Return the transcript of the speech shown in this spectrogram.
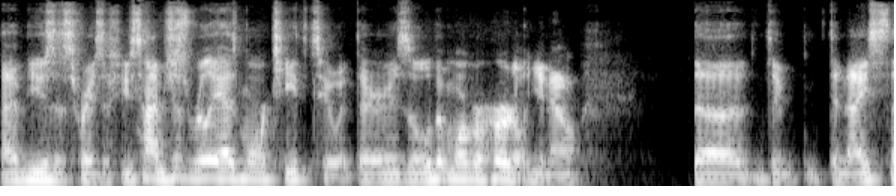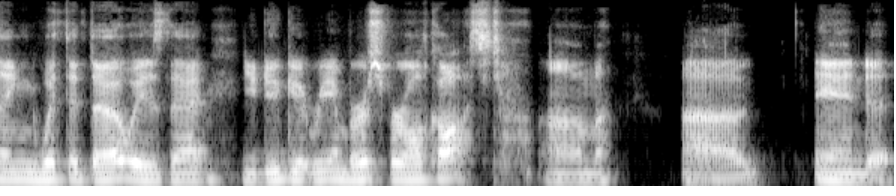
I've used this phrase a few times just really has more teeth to it. There is a little bit more of a hurdle you know. The the, the nice thing with it though is that you do get reimbursed for all cost um, uh, and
